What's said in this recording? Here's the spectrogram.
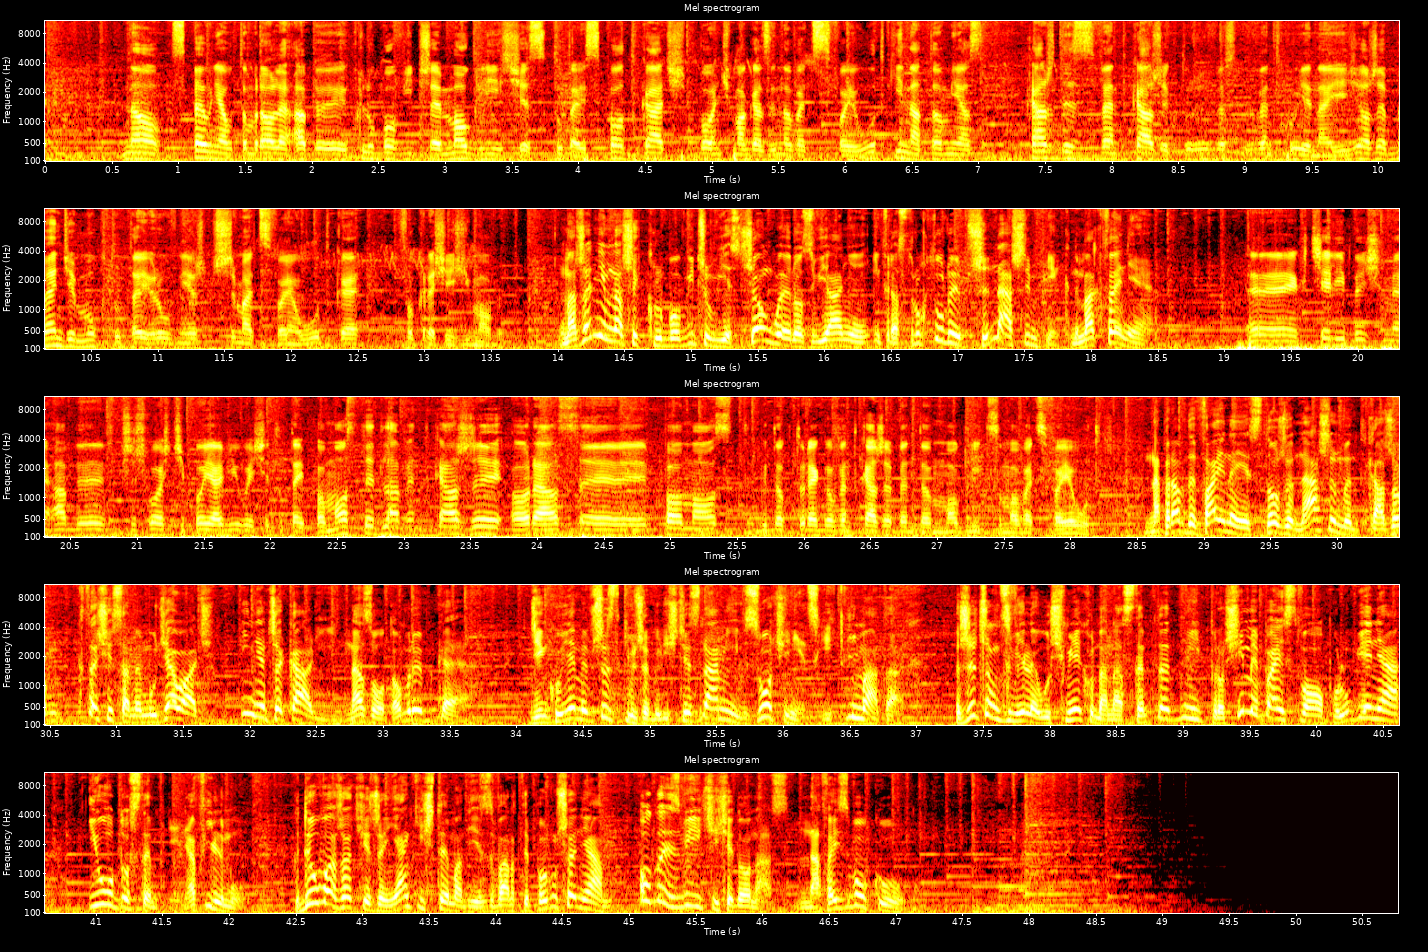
no, spełniał tą rolę, aby klubowicze mogli się tutaj spotkać bądź magazynować swoje łódki, natomiast każdy z wędkarzy, który wędkuje na jeziorze, będzie mógł tutaj również trzymać swoją łódkę w okresie zimowym. Marzeniem naszych klubowiczów jest ciągłe rozwijanie infrastruktury przy naszym pięknym akwenie. E, Chcielibyśmy, aby w przyszłości pojawiły się tutaj pomosty dla wędkarzy oraz e, pomost, do którego wędkarze będą mogli cumować swoje łódki. Naprawdę fajne jest to, że naszym wędkarzom chce się samemu działać i nie czekali na złotą rybkę. Dziękujemy wszystkim, że byliście z nami w złocienieckich klimatach. Życząc wiele uśmiechu na następne dni, prosimy Państwa o polubienia i udostępnienia filmu. Gdy uważacie, że jakiś temat jest warty poruszenia, odezwijcie się do nas na Facebooku.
